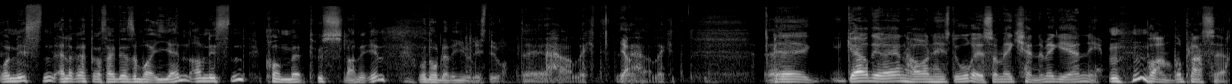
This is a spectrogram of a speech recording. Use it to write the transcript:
og nissen, eller rettere sagt det som var igjen av nissen, kommer tuslende inn, og da blir det jul i stua. Det er herlig. Det er Ja. herlig. Eh, Gerd Irén har en historie som jeg kjenner meg igjen i, på andreplass her.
